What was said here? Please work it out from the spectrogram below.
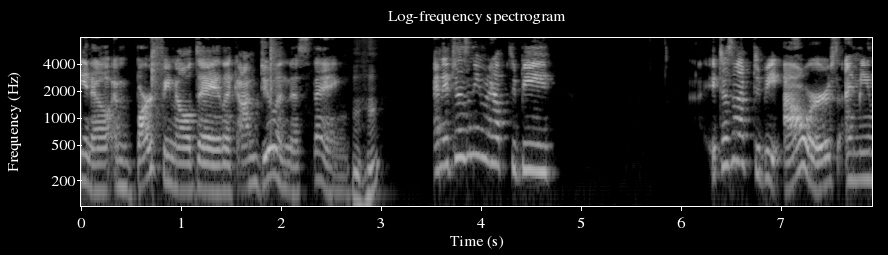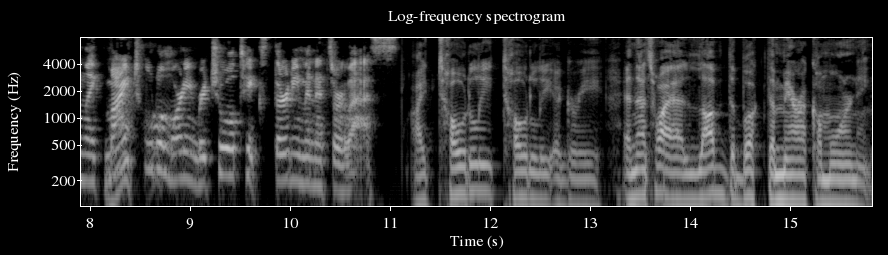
you know, am barfing all day, like I'm doing this thing. Mm-hmm. And it doesn't even have to be it doesn't have to be hours. I mean, like my total morning ritual takes 30 minutes or less. I totally, totally agree. And that's why I love the book, The Miracle Morning,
